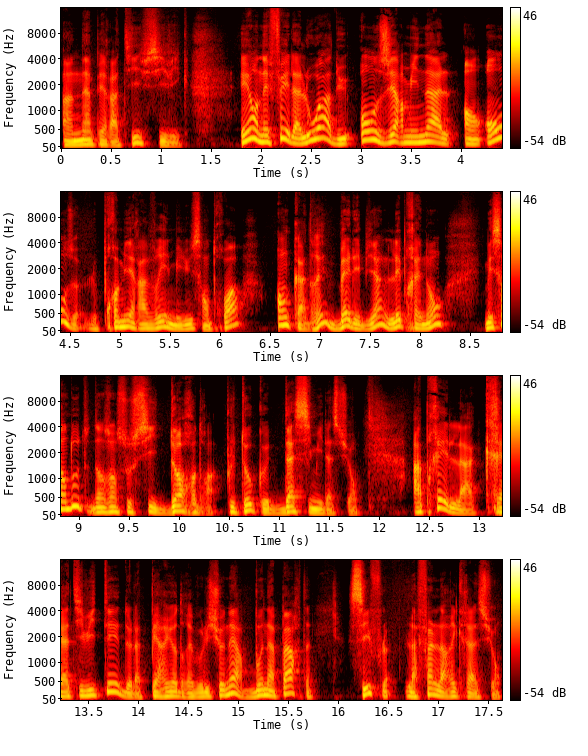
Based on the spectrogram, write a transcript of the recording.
un impératif civique. Et en effet, la loi du 11 germinal en 11, le 1er avril 1803, encadrer bel et bien les prénoms, mais sans doute dans un souci d'ordre plutôt que d'assimilation. Après la créativité de la période révolutionnaire, Bonaparte siffle la fin de la récréation.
